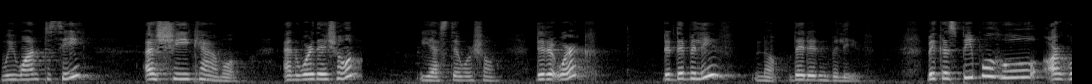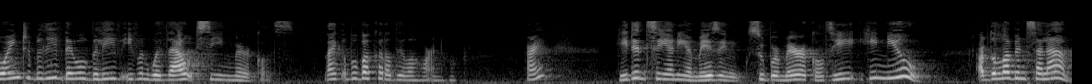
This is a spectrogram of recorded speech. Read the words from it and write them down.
We want to see a she camel. And were they shown? Yes, they were shown. Did it work? Did they believe? No, they didn't believe. Because people who are going to believe, they will believe even without seeing miracles. Like Abu Bakr radiallahu anhu. Right? He didn't see any amazing super miracles. He, he knew. Abdullah bin Salam,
